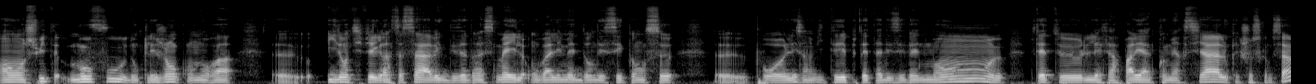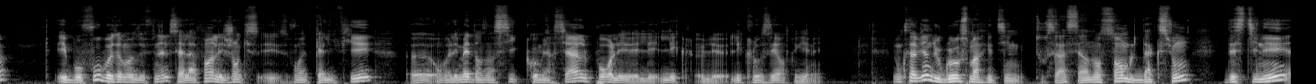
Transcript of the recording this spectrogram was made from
Ensuite, Mofu, donc les gens qu'on aura euh, identifiés grâce à ça avec des adresses mail, on va les mettre dans des séquences euh, pour les inviter peut-être à des événements, euh, peut-être les faire parler à un commercial ou quelque chose comme ça. Et Bofu, bottom of the funnel, c'est à la fin les gens qui vont être qualifiés, on va les mettre dans un cycle commercial pour les, les, les, les closer entre guillemets. Donc ça vient du growth marketing, tout ça, c'est un ensemble d'actions destinées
